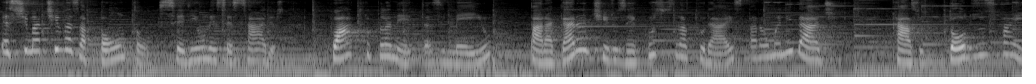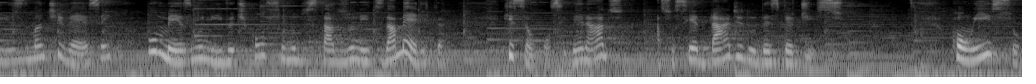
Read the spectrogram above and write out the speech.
Estimativas apontam que seriam necessários quatro planetas e meio para garantir os recursos naturais para a humanidade, caso todos os países mantivessem o mesmo nível de consumo dos Estados Unidos da América, que são considerados a sociedade do desperdício. Com isso,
